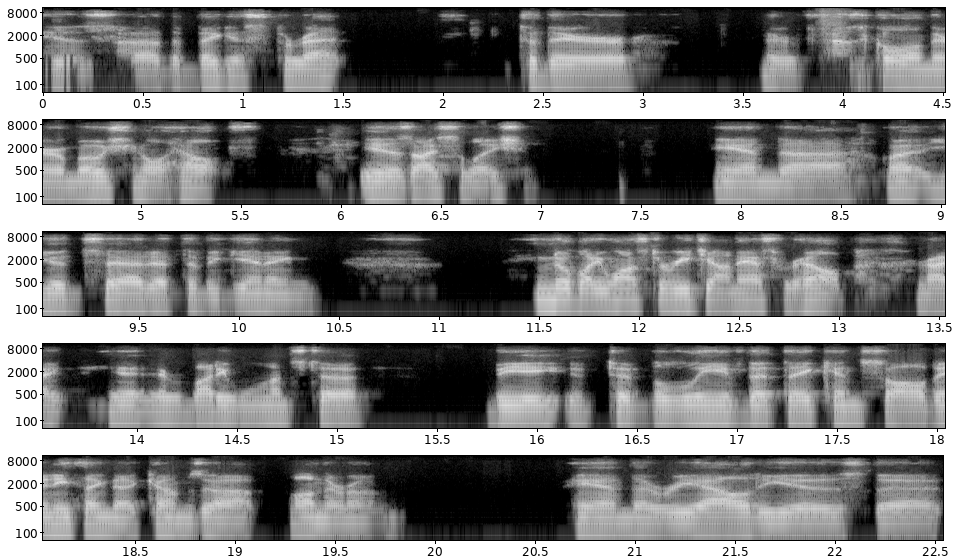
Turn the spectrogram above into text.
is uh, the biggest threat to their their physical and their emotional health is isolation. And uh, what you had said at the beginning, nobody wants to reach out and ask for help, right? Everybody wants to be to believe that they can solve anything that comes up on their own. And the reality is that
